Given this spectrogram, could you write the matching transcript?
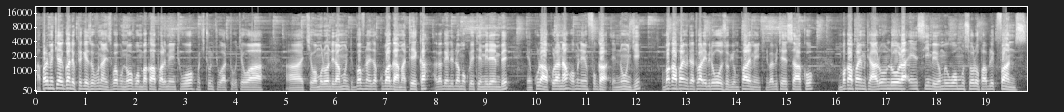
Ah, palamenti ya uganda ekutegeeza obuvunanyizibwa buno bwomubaka wa palamenti wo mu kitundu kyewa- kyewa- ah, kyewamulonderamu nti bavunanyiza kubaga amateeka agagendeddwamu okuleeta emirembe enkulaakulana wamu n'enfuga ennungi. Omubaka wa palamenti atwala ebirowoozo byo mu palamenti ne babiteesaako omubaka wa palamenti alondoola ensimbi ey'omumusolo public funds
